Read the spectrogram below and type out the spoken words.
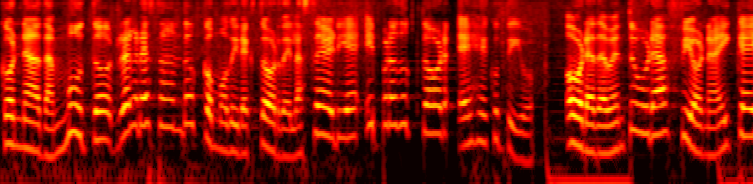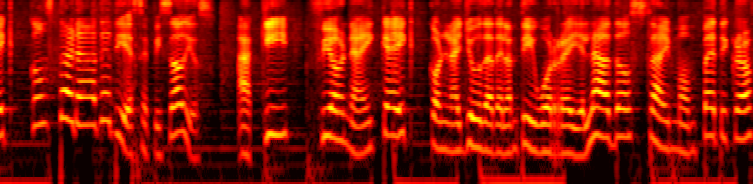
con Adam Muto regresando como director de la serie y productor ejecutivo. Hora de Aventura, Fiona y Cake constará de 10 episodios. Aquí, Fiona y Cake, con la ayuda del antiguo rey helado Simon Pettigrew,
